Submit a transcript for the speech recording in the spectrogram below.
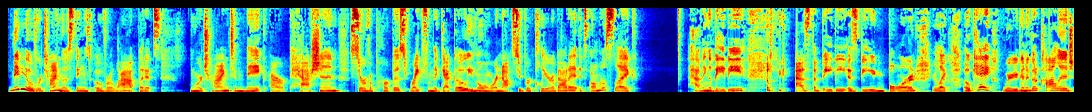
Maybe over time, those things overlap, but it's when we're trying to make our passion serve a purpose right from the get go, even when we're not super clear about it, it's almost like having a baby, like as the baby is being born, you're like, okay, where are you going to go to college?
